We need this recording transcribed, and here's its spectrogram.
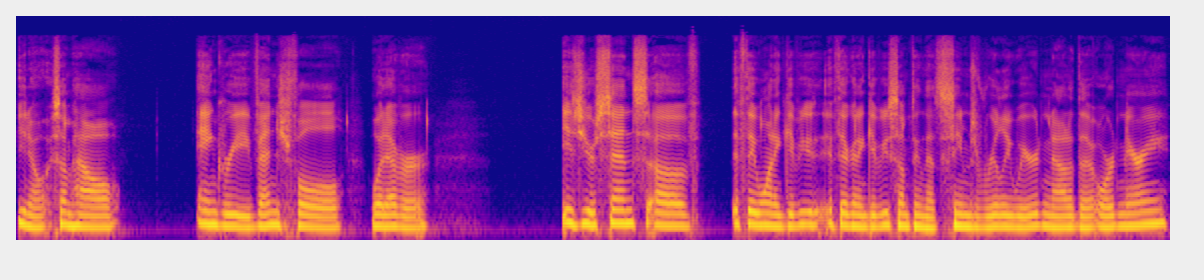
you know, somehow angry, vengeful, whatever, is your sense of if they want to give you, if they're going to give you something that seems really weird and out of the ordinary,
